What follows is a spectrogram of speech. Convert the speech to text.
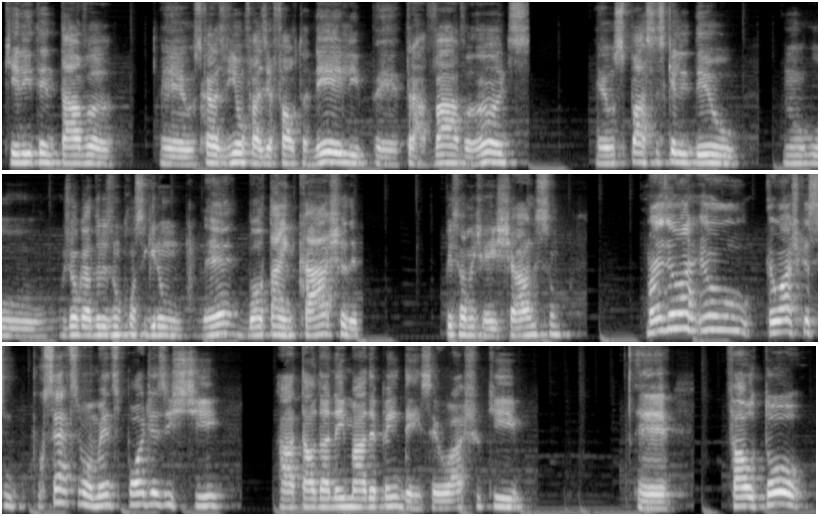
que ele tentava, é, os caras vinham fazer falta nele, é, travava antes. É, os passes que ele deu, no, o, os jogadores não conseguiram né, botar em caixa, principalmente o Richarlison. Mas eu, eu, eu acho que, assim, por certos momentos pode existir a tal da Neymar dependência. Eu acho que é, faltou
